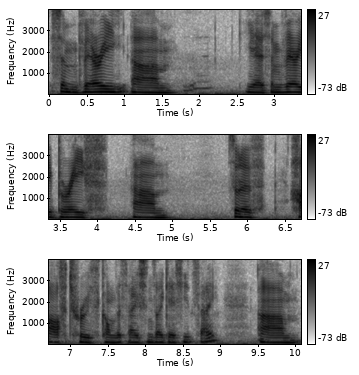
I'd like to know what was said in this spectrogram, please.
some very um, yeah some very brief um, sort of half truth conversations, I guess you'd say, um,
